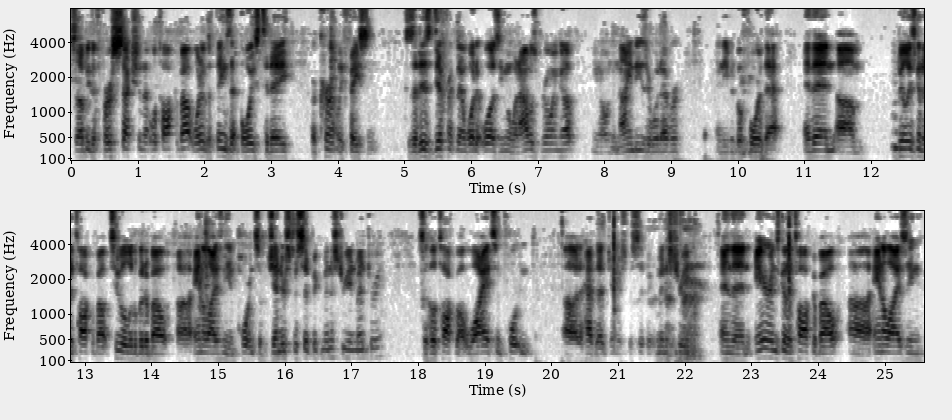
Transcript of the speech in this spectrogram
So that'll be the first section that we'll talk about. What are the things that boys today are currently facing? Because it is different than what it was even when I was growing up, you know, in the 90s or whatever, and even before that. And then um, Billy's going to talk about too a little bit about uh, analyzing the importance of gender-specific ministry and mentoring. So he'll talk about why it's important uh, to have that gender-specific ministry, and then Aaron's going to talk about uh, analyzing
